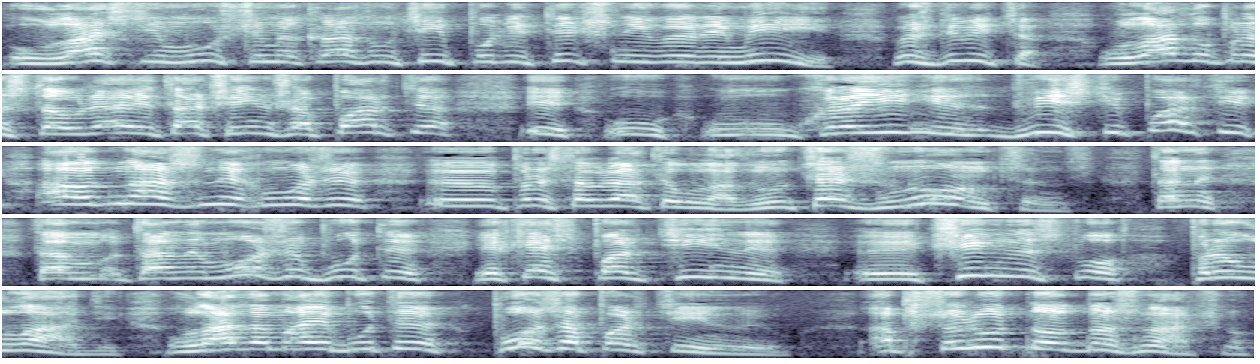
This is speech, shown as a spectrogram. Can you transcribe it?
У власті імущим якраз у цій політичній веремії. Ви ж дивіться, владу представляє та чи інша партія, і у, у Україні 200 партій, а одна з них може е, представляти владу. Ну це ж нонсенс. Та не, там, та не може бути якесь партійне е, чинництво при владі. Влада має бути позапартійною. Абсолютно однозначно.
